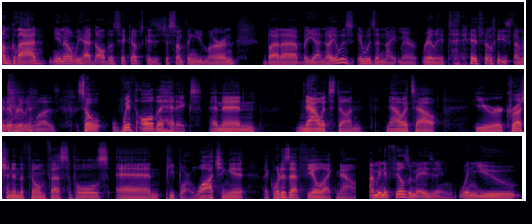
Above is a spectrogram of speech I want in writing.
I'm glad, you know, we had all those hiccups because it's just something you learn. But uh, but yeah, no, it was it was a nightmare, really, to the least. I mean, it really was. so with all the headaches, and then now it's done. Now it's out. You're crushing in the film festivals and people are watching it. Like, what does that feel like now? I mean, it feels amazing when you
